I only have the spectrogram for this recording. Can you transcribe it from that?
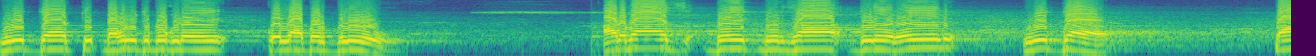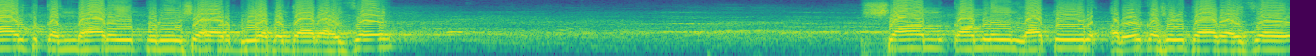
विरुद्ध बाहुली टिबुगडे कोल्हापूर ब्लू। अरबाज बेग मिर्झा धुळे रेड विरुद्ध पार्थ कंधारे पुणे शहर ब्लू आपण तयार राहायचंय. श्याम कांबळे लातूर रेड तयार राहायचंय.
